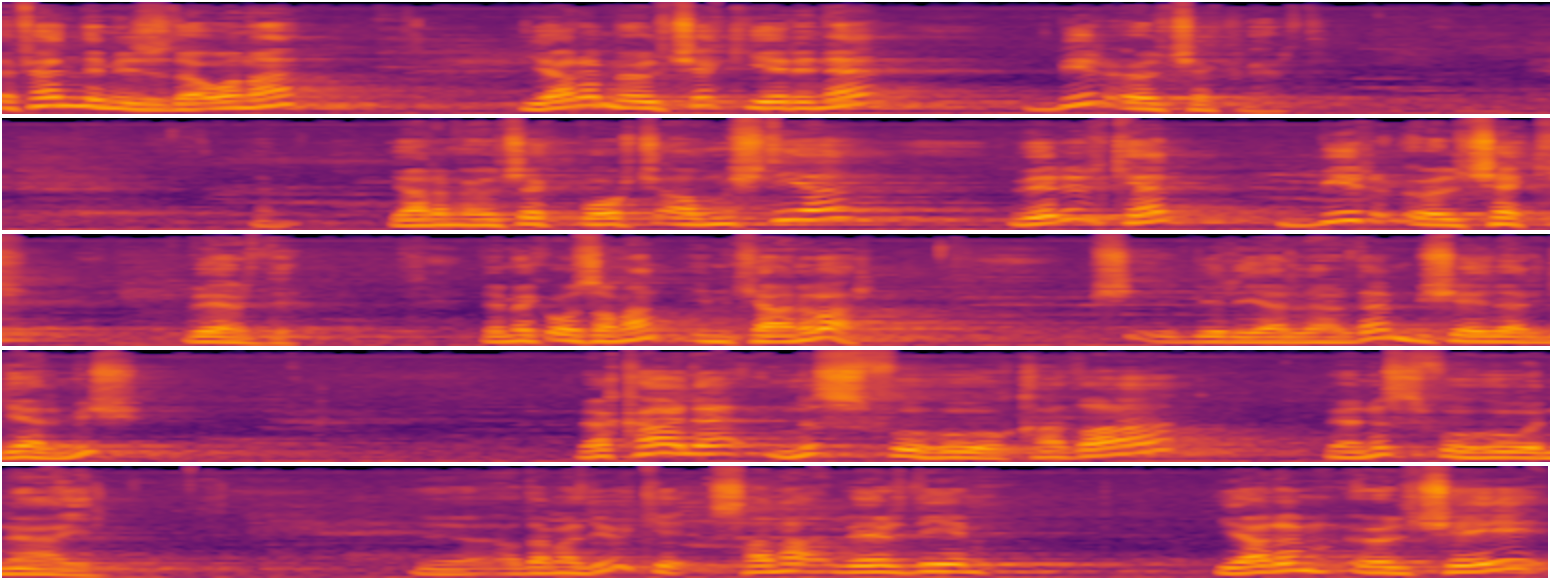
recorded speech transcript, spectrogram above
Efendimiz de ona yarım ölçek yerine bir ölçek verdi. Yarım ölçek borç almıştı ya, verirken bir ölçek verdi. Demek o zaman imkanı var. Bir yerlerden bir şeyler gelmiş. Ve kale nısfuhu kada ve nısfuhu nail. Adama diyor ki sana verdiğim yarım ölçeği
